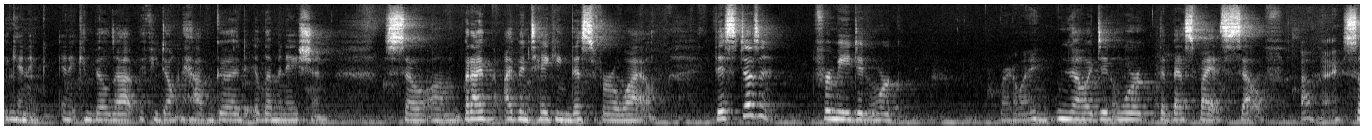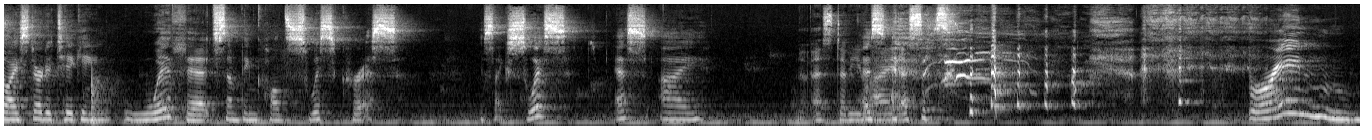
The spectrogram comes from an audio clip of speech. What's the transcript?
It can Mm-hmm. and it can build up if you don't have good elimination. So, um, but I've I've been taking this for a while. This doesn't, for me, didn't work right away. no, it didn't work the best by itself. Okay. So I started taking with it something called Swiss Kriss. It's like Swiss, S I. No, S. S W I S. Brain,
